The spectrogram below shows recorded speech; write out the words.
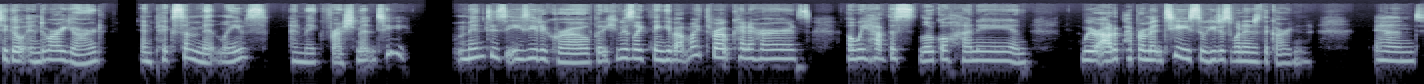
to go into our yard and pick some mint leaves and make fresh mint tea. Mint is easy to grow, but he was like thinking about my throat kind of hurts. Oh, we have this local honey and we were out of peppermint tea, so he just went into the garden. And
